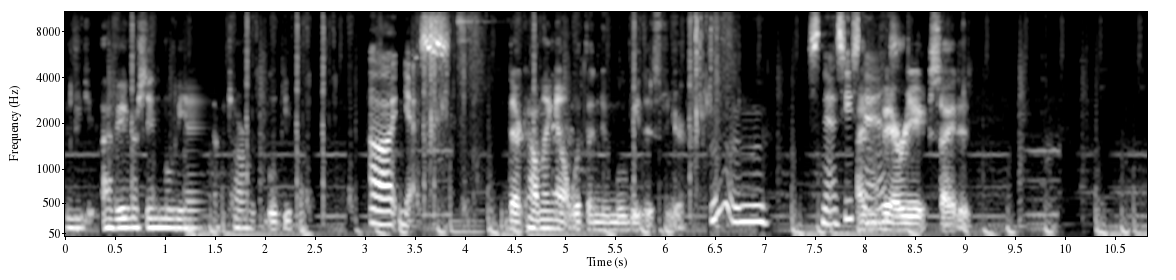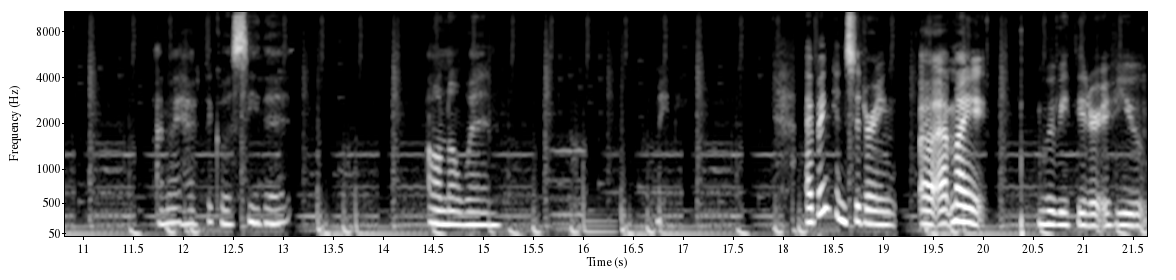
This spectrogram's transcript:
Have you, have you ever seen the movie Avatar with blue people? Uh, yes. They're coming out with a new movie this year. Ooh. Snazzy snaz. I'm very excited. I might have to go see that. I don't know when. Maybe. I've been considering uh, at my movie theater if you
